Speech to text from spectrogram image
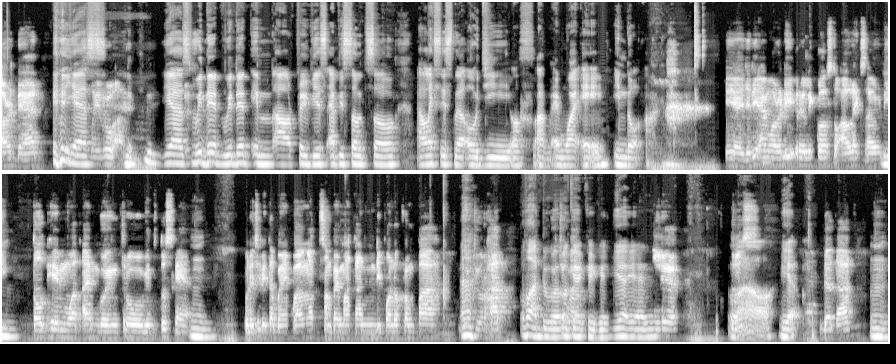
our dad yes. Yes, we did. We did in our previous episode. So Alex is the OG of um, MYA Indo. Iya, jadi I'm already really close to Alex. I already Hmm. told him what I'm going through gitu. Terus kayak Hmm. udah cerita banyak banget sampai makan di Pondok Rempah, Ah. curhat. Waduh, oke oke oke. Iya iya. iya. Iya? Wow. Iya. udah kan. Hmm.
